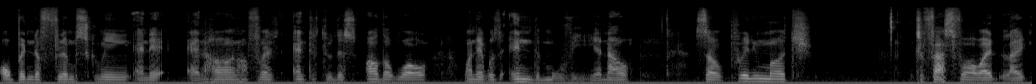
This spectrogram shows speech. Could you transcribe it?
opened the film screen, and it and her and her friends entered through this other world when it was in the movie, you know. So pretty much, to fast forward, like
